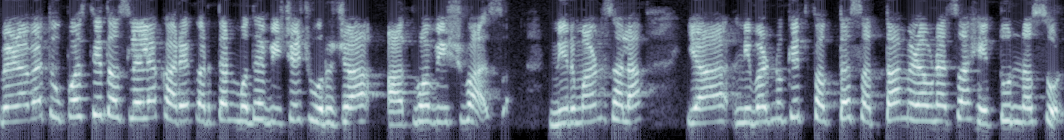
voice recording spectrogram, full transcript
मेळाव्यात उपस्थित असलेल्या कार्यकर्त्यांमध्ये विशेष ऊर्जा आत्मविश्वास निर्माण झाला. या निवडणुकीत फक्त सत्ता मिळवण्याचा हेतू नसून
